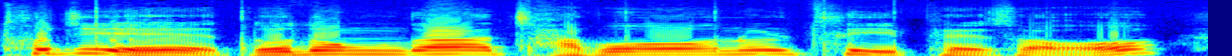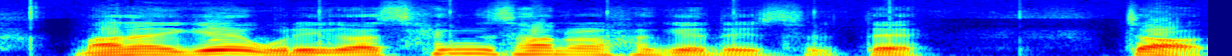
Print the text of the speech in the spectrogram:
토지에 노동과 자본을 투입해서 만약에 우리가 생산을 하게 됐을 때 자,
